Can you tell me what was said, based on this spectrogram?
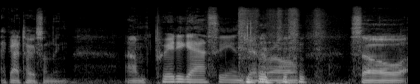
I gotta tell you something. I'm pretty gassy in general. So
